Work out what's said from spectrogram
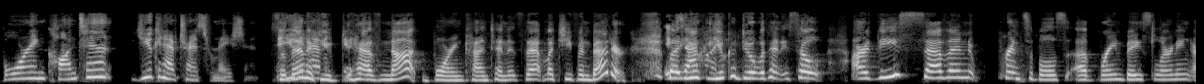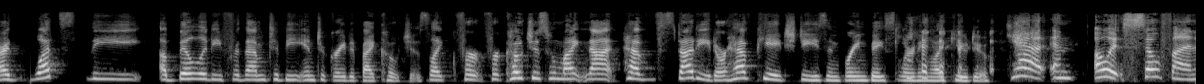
boring content, you can have transformation. So then if you have not boring content, it's that much even better. But exactly. you, you can do it with any. So are these seven principles of brain-based learning are what's the ability for them to be integrated by coaches. Like for for coaches who might not have studied or have phds in brain-based learning like you do. Yeah and Oh, it's so fun.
